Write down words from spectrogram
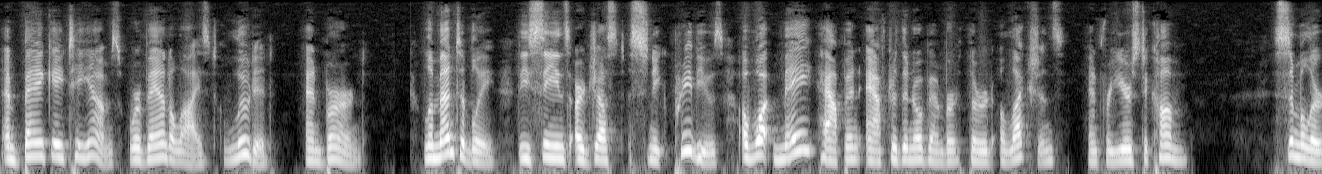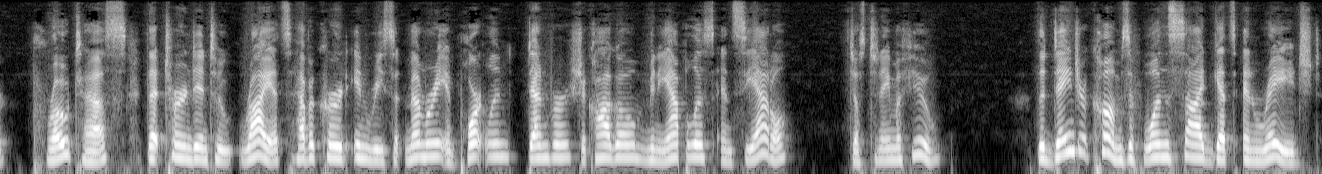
and bank ATMs were vandalized, looted, and burned. Lamentably, these scenes are just sneak previews of what may happen after the November 3rd elections and for years to come. Similar protests that turned into riots have occurred in recent memory in Portland, Denver, Chicago, Minneapolis, and Seattle, just to name a few. The danger comes if one side gets enraged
